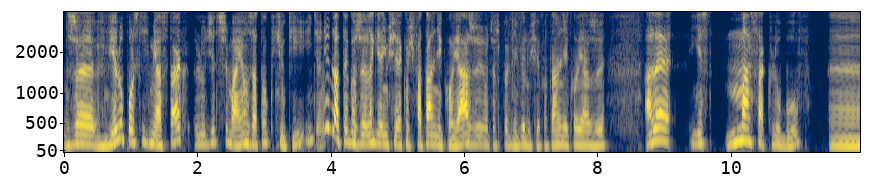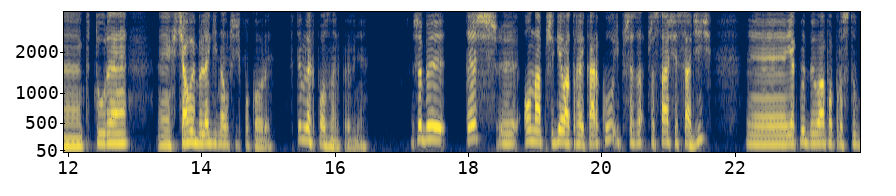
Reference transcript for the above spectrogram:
Że w wielu polskich miastach ludzie trzymają za to kciuki i to nie dlatego, że Legia im się jakoś fatalnie kojarzy, chociaż pewnie wielu się fatalnie kojarzy, ale jest masa klubów, e, które e, chciałyby Legii nauczyć pokory. W tym Lech Poznań pewnie. Żeby też y, ona przygięła trochę karku i przestała się sadzić, y, jakby była po prostu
